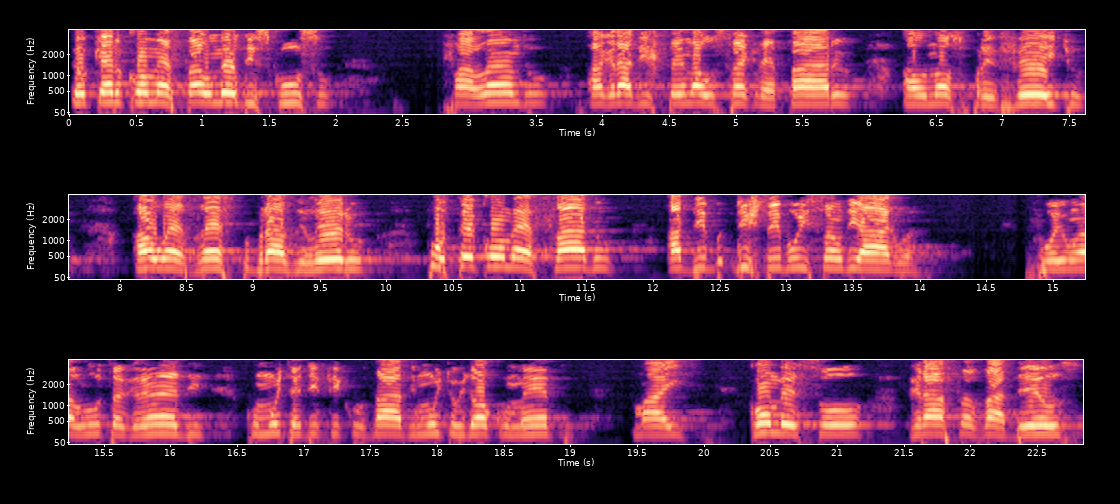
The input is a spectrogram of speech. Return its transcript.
eu quero começar o meu discurso falando, agradecendo ao secretário, ao nosso prefeito, ao Exército Brasileiro, por ter começado a distribuição de água. Foi uma luta grande, com muitas dificuldades, muitos documentos, mas começou, graças a Deus,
